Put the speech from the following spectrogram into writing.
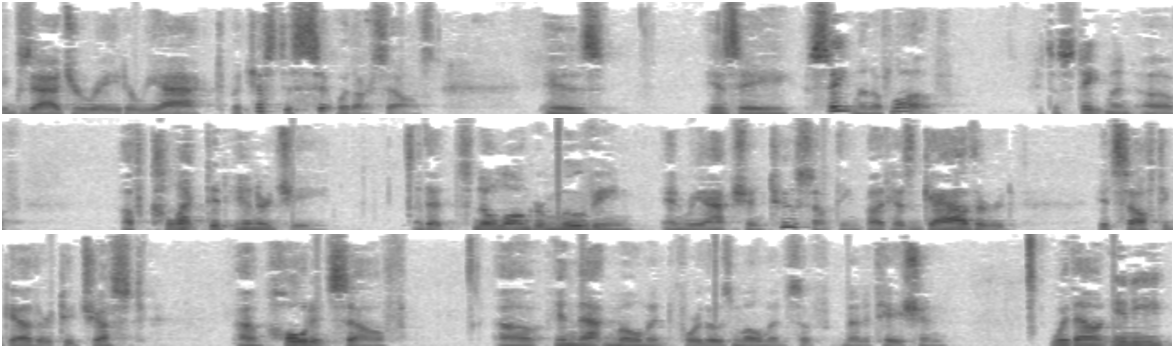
exaggerate or react, but just to sit with ourselves is, is a statement of love. It's a statement of, of collected energy that's no longer moving in reaction to something, but has gathered itself together to just um, hold itself uh, in that moment for those moments of meditation without any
